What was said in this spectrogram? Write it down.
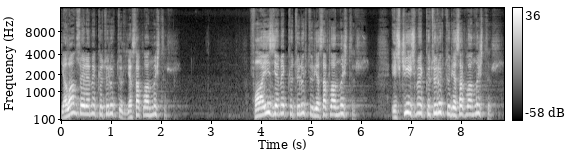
Yalan söylemek kötülüktür, yasaklanmıştır. Faiz yemek kötülüktür, yasaklanmıştır. İçki içmek kötülüktür, yasaklanmıştır.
